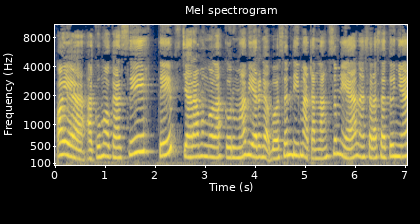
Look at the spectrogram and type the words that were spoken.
Oh ya, aku mau kasih tips cara mengolah kurma biar nggak bosen dimakan langsung ya. Nah, salah satunya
